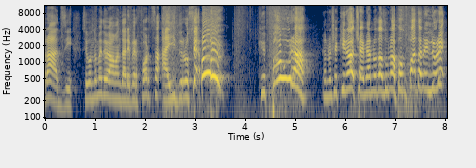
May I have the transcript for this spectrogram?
lanciarazzi. Secondo me dovevamo andare per forza a idrose... Oh! Che paura! Mi hanno cecchinato, cioè mi hanno dato una pompata nelle orecchie.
